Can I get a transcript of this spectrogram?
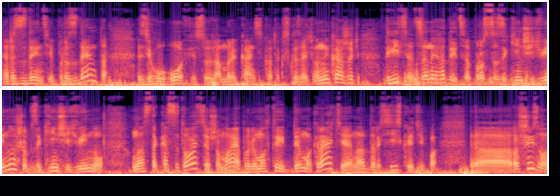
резиденції президента з його офісу американського, так сказати. Вони кажуть: дивіться, це не годиться просто закінчить війну, щоб закінчити війну. У нас така ситуація, що має перемогти демократія над російською, типу, а, рашизмом.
